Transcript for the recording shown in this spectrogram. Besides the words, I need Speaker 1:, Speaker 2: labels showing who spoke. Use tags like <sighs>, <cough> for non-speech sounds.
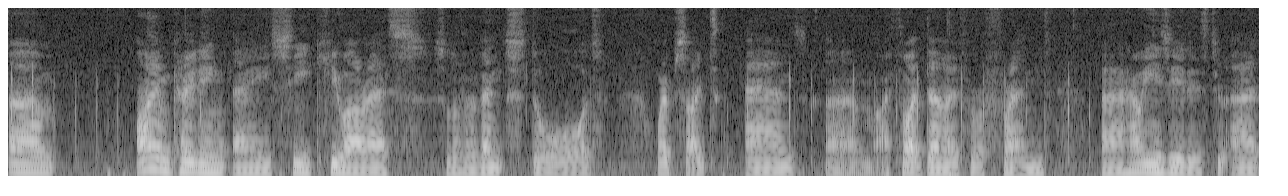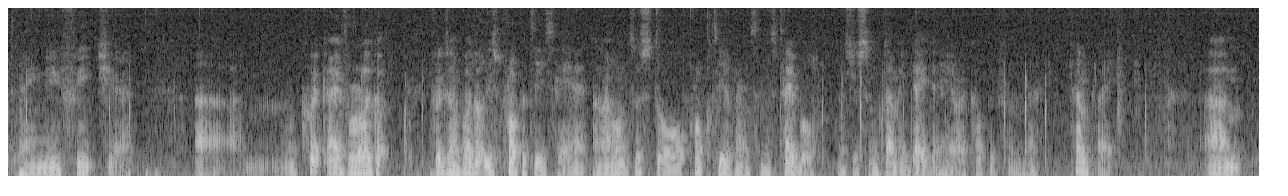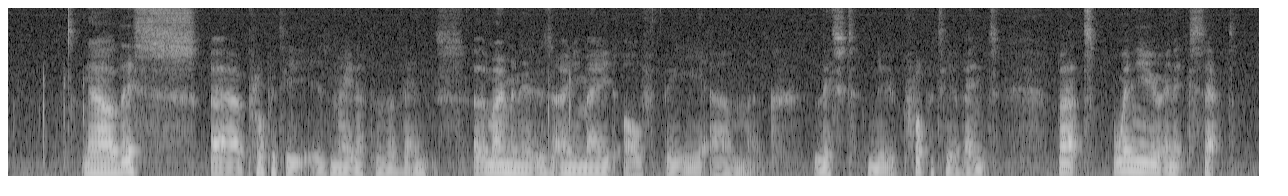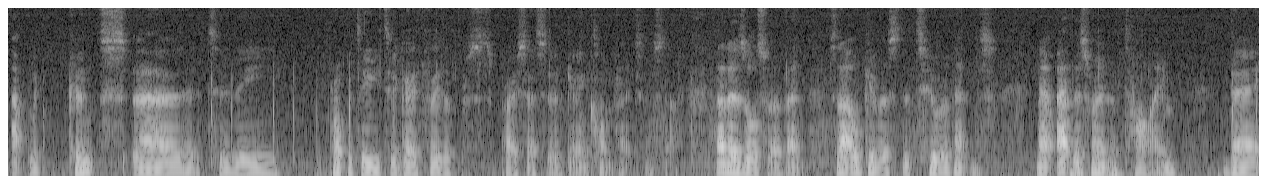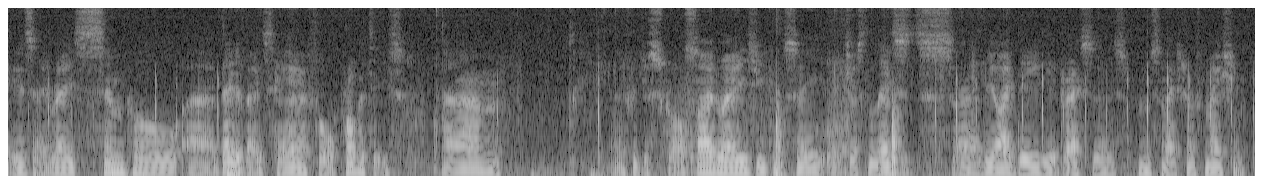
Speaker 1: um, I am coding a CQRS sort of event stored website and um, I thought I'd demo for a friend uh, how easy it is to add a new feature. Um, quick overall, I got, for example, I got these properties here and I want to store property events in this table. There's just some dummy data here I copied from the template. Um, now this uh, property is made up of events. At the moment it is only made of the um, list new property event, but when you accept applicants uh, to the property to go through the process of getting contracts and stuff, that is also an event. So that will give us the two events. Now at this moment of time there is a very simple uh, database here for properties. Um, and if we just scroll sideways you can see it just lists uh, the ID, the addresses and some extra information.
